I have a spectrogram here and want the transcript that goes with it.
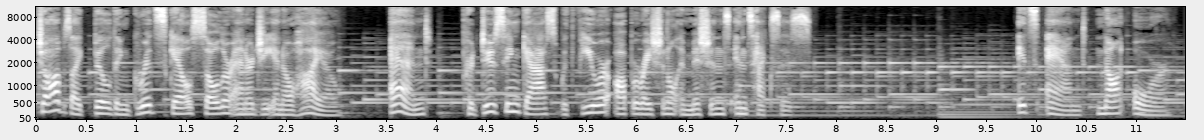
Jobs like building grid-scale solar energy in Ohio and producing gas with fewer operational emissions in Texas. It's and, not or.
